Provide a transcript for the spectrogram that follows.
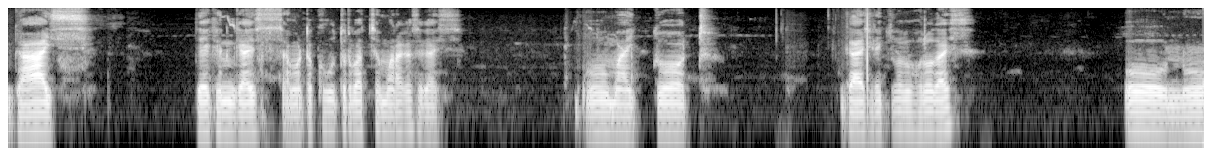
গাইস, দেখেন গাইস আমারটা কবুতর বাচ্চা মারা গেছে গাইস। ও মাই গড, গাইস, এটা কীভাবে হলো গাইস? ও নো,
